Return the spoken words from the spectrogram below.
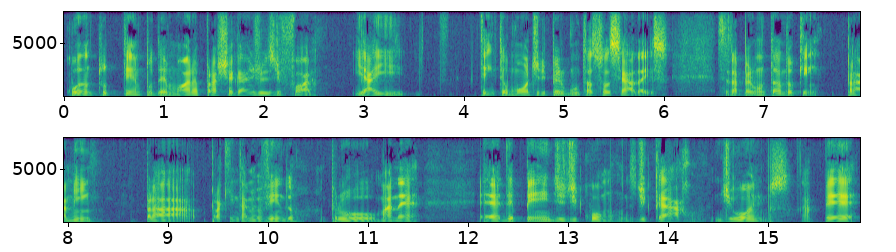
quanto tempo demora para chegar em Juiz de Fora? E aí tem que ter um monte de pergunta associada a isso. Você está perguntando quem? Para mim? Para quem está me ouvindo? Para o Mané? É, depende de como, de carro, de ônibus, a pé,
